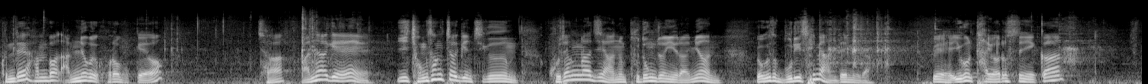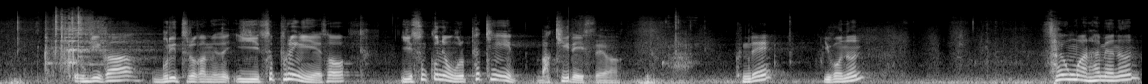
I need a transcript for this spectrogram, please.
근데 한번 압력을 걸어 볼게요. 자, 만약에 이 정상적인 지금 고장나지 않은 부동전이라면 여기서 물이 새면 안 됩니다. 왜? 이건 다 열었으니까 여기가 물이 들어가면서 이 스프링에 의해서 이 숨구멍으로 패킹이 막히게 돼 있어요. 근데 이거는 사용만 하면은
